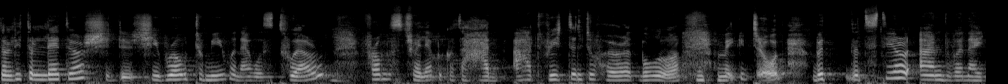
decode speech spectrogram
the little letter she, did, she wrote to me when I was 12 from Australia because I had, I had written to her, blah, blah, blah, make it short, but, but still, and when I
